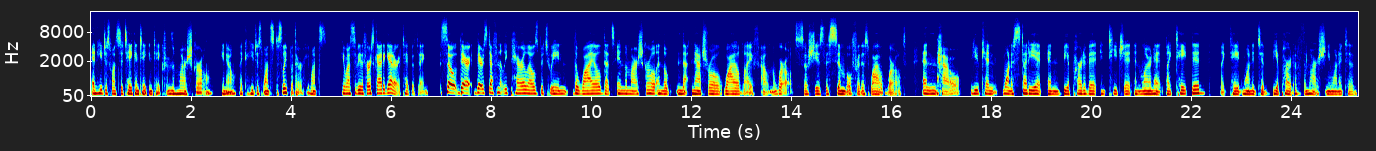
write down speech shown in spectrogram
And he just wants to take and take and take from the marsh girl you know like he just wants to sleep with her. He wants he wants to be the first guy to get her type of thing so there there's definitely parallels between the wild that's in the marsh girl and the na- natural wildlife out in the world. So she is the symbol for this wild world and how you can want to study it and be a part of it and teach it and learn it like tate did. Like tate wanted to be a part of the marsh and he wanted to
